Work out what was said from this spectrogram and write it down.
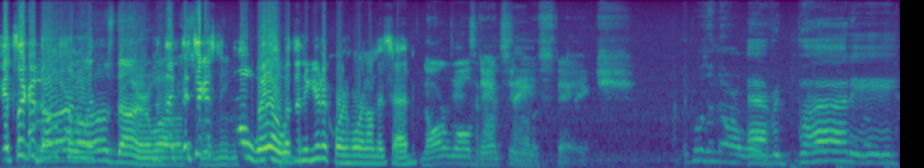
It's like a dolphin with. Narwhals, narwhals, It's like, it's like a small whale with a unicorn horn on his head. Narwhal Dancing on dancing on a stage. It was a narwhal. Everybody,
